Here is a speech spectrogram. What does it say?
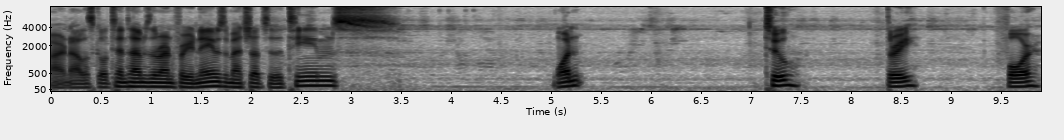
All right, now let's go 10 times in the run for your names and match it up to the teams. One, two, three, four,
